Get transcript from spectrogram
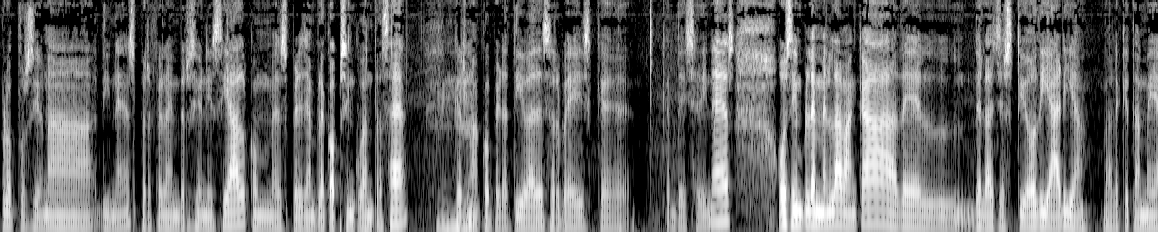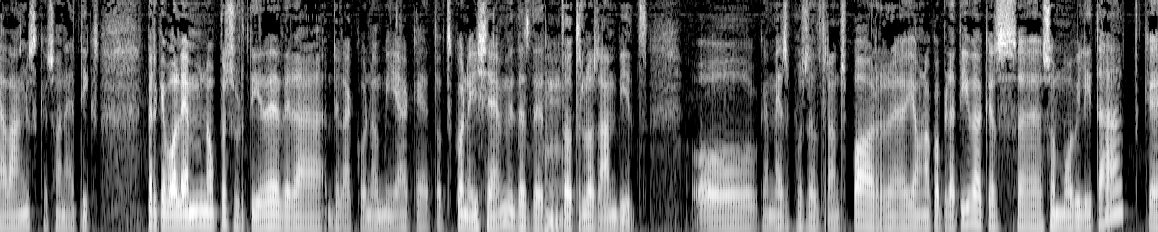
proporcionar diners per fer la inversió inicial, com és, per exemple, COP57, mm -hmm. que és una cooperativa de serveis que que et deixa diners, o simplement la banca del, de la gestió diària, vale? que també hi ha bancs que són ètics, perquè volem no, pues, sortir de, de l'economia que tots coneixem des de mm. tots els àmbits o que més pues, el transport hi ha una cooperativa que és eh, Som Mobilitat que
